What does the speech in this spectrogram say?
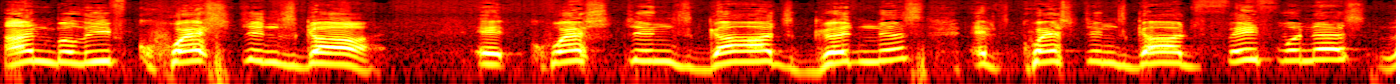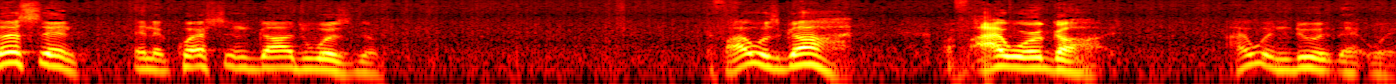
Unbelief questions God. It questions God's goodness. It questions God's faithfulness. Listen, and it questions God's wisdom. If I was God, if I were God, I wouldn't do it that way.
